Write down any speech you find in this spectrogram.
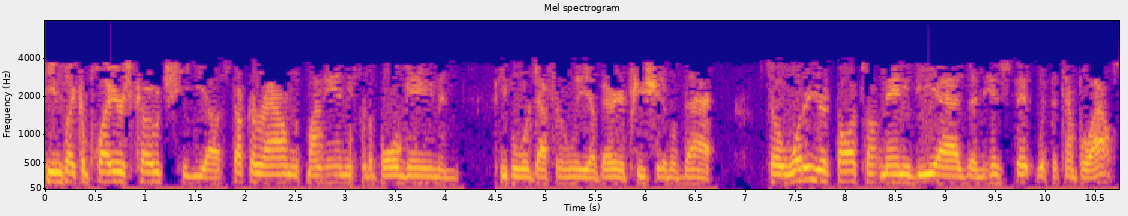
Seems like a players coach. He uh, stuck around with Miami for the bowl game, and people were definitely uh, very appreciative of that. So, what are your thoughts on Manny Diaz and his fit with the Temple Owls?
